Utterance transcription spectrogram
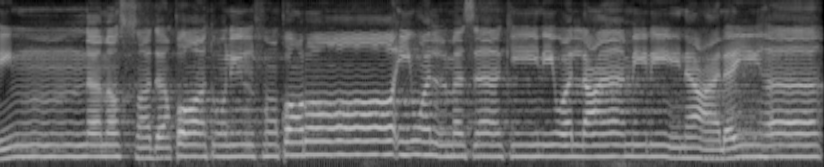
إنما الصدقات للفقراء والمساكين والعاملين عليها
